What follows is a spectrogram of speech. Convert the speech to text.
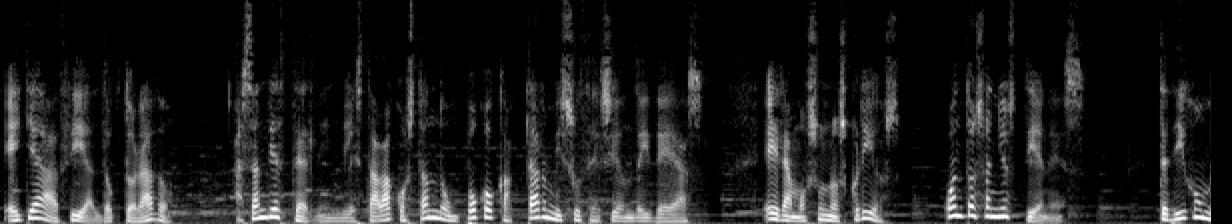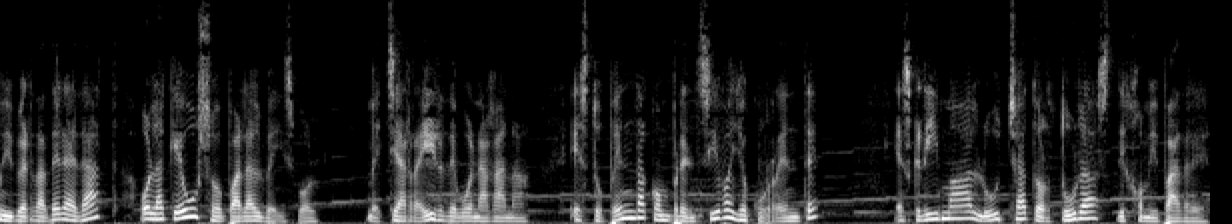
Ella hacía el doctorado. A Sandy Sterling le estaba costando un poco captar mi sucesión de ideas. Éramos unos críos. ¿Cuántos años tienes? ¿Te digo mi verdadera edad o la que uso para el béisbol? Me eché a reír de buena gana. Estupenda, comprensiva y ocurrente. Esgrima, lucha, torturas, dijo mi padre.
